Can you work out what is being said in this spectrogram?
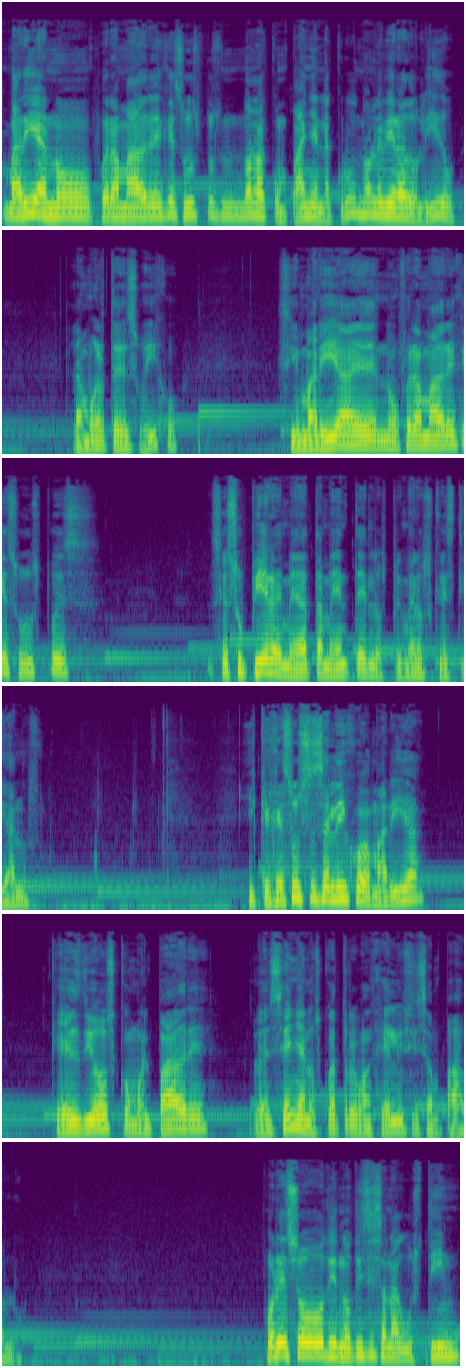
María no fuera Madre de Jesús, pues no la acompaña en la cruz, no le hubiera dolido la muerte de su hijo. Si María eh, no fuera Madre de Jesús, pues se supiera inmediatamente en los primeros cristianos. Y que Jesús es el Hijo de María, que es Dios como el Padre, lo enseñan los cuatro evangelios y San Pablo. Por eso nos dice San Agustín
